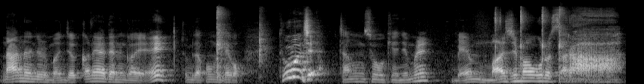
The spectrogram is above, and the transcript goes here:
나는을 먼저 꺼내야 되는 거예요. 좀 이따 보면 되고 두 번째 장소 개념을 맨 마지막으로 써라.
